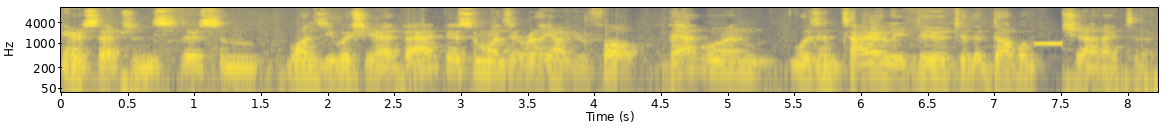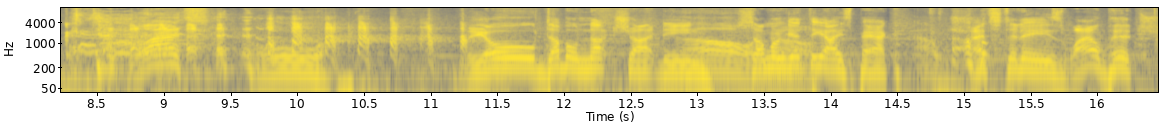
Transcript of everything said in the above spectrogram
interceptions. There's some ones you wish you had back. There's some ones that really aren't your fault. That one was entirely due to the double shot I took. What? Oh. The old double nut shot, Dean. Oh, Someone no. get the ice pack. Ouch. That's today's wild pitch.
